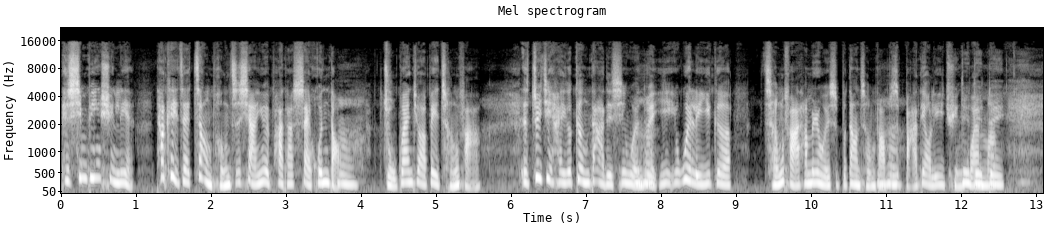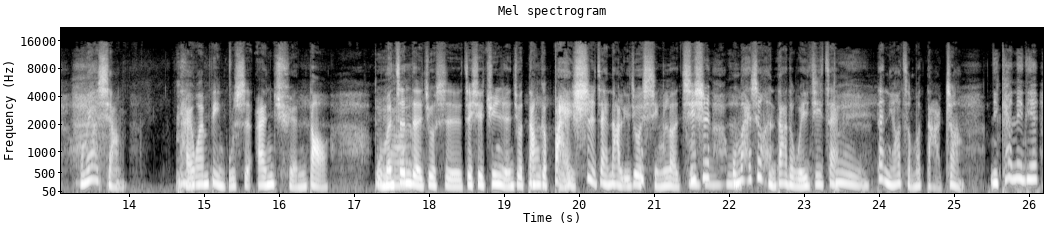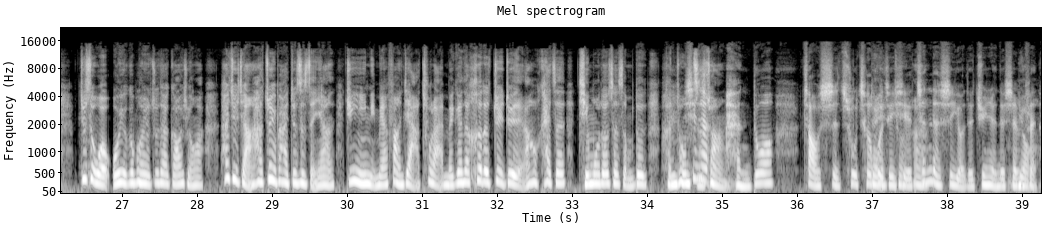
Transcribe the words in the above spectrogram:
新兵训练他可以在帐篷之下，因为怕他晒昏倒，主官就要被惩罚。呃，最近还有一个更大的新闻，对，一为了一个惩罚，他们认为是不当惩罚，不是拔掉了一群官吗？我们要想，台湾并不是安全到。我们真的就是这些军人，就当个摆设在那里就行了。其实我们还是有很大的危机在。但你要怎么打仗？你看那天，就是我，我有个朋友住在高雄啊，他就讲他最怕就是怎样，军营里面放假出来，每个人都喝的醉醉的，然后开车、骑摩托车，什么都横冲直撞。很多肇事出车祸这些，真的是有着军人的身份。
